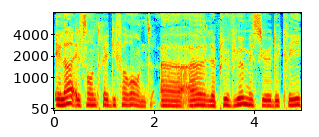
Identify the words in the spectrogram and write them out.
Et là, elles sont très différentes. Euh, le plus vieux monsieur décrit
